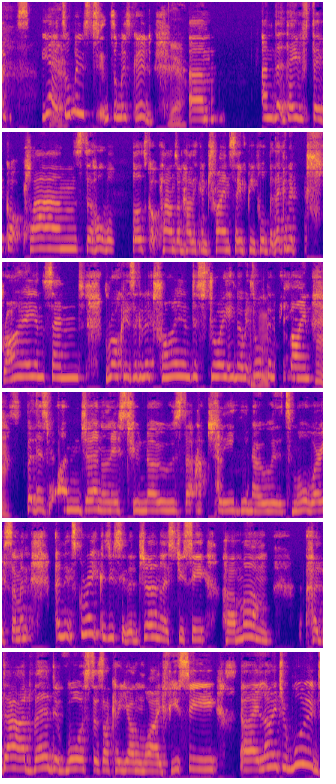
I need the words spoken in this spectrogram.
it's- yeah, it's almost it's almost good. Yeah. Um, and that they've they've got plans. The whole world's got plans on how they can try and save people, but they're going to try and send rockets. They're going to try and destroy. You know, it's all going to be fine. But there's one journalist who knows that actually, you know, it's more worrisome, and and it's great because you see the journalist, you see her mum, her dad. They're divorced as like a young wife. You see uh, Elijah Wood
